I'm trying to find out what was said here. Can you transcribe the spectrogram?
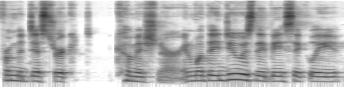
from the district commissioner. And what they do is they basically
